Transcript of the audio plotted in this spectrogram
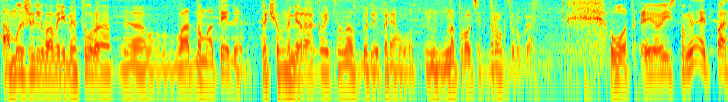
А мы жили во время тура э, в одном отеле, причем номера, говорит, у нас были прям вот напротив друг друга. Вот. И, вспоминает по,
